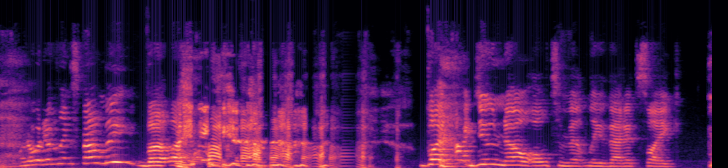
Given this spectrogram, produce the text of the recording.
I wonder what everyone thinks about me. But like but I do know ultimately that it's like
